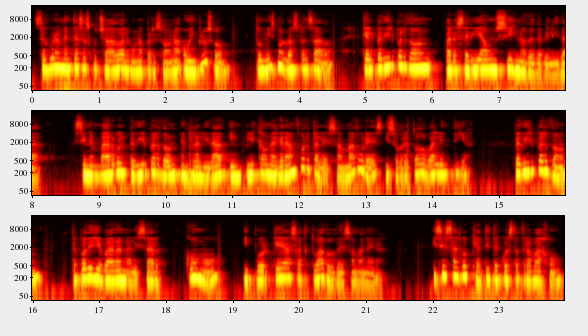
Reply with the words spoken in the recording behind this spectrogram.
Seguramente has escuchado a alguna persona, o incluso tú mismo lo has pensado, que el pedir perdón parecería un signo de debilidad, Sin embargo, el pedir perdón en realidad implica una gran fortaleza, madurez y sobre todo valentía. Pedir perdón te puede llevar a analizar cómo y por qué has actuado de esa manera. Y si es algo que a ti te cuesta trabajo,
